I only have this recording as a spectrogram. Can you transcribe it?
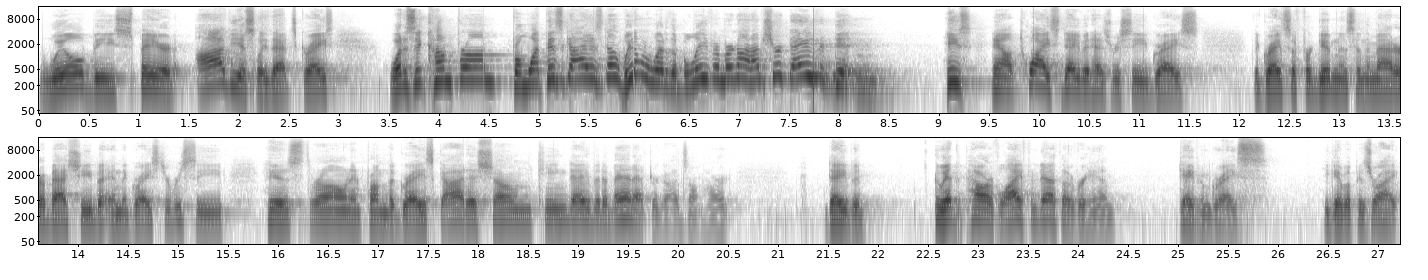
will be spared. Obviously, that's grace. What does it come from? From what this guy has done. We don't know whether to believe him or not. I'm sure David didn't. He's now twice David has received grace the grace of forgiveness in the matter of Bathsheba and the grace to receive his throne. And from the grace, God has shown King David, a man after God's own heart. David, who had the power of life and death over him, gave him grace. He gave up his right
